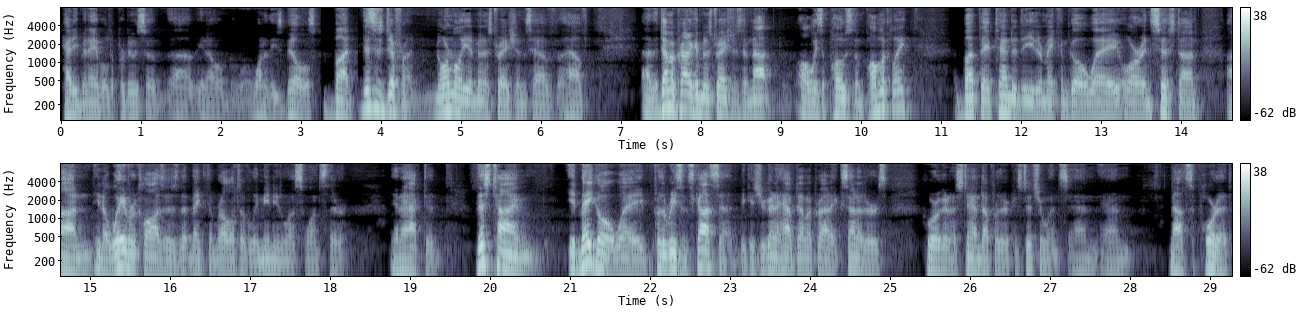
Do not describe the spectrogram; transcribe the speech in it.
had he been able to produce a uh, you know one of these bills. But this is different. Normally, administrations have have uh, the Democratic administrations have not always opposed them publicly, but they've tended to either make them go away or insist on on you know waiver clauses that make them relatively meaningless once they're enacted. This time, it may go away for the reason Scott said, because you're going to have Democratic senators who are going to stand up for their constituents and, and not support it.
